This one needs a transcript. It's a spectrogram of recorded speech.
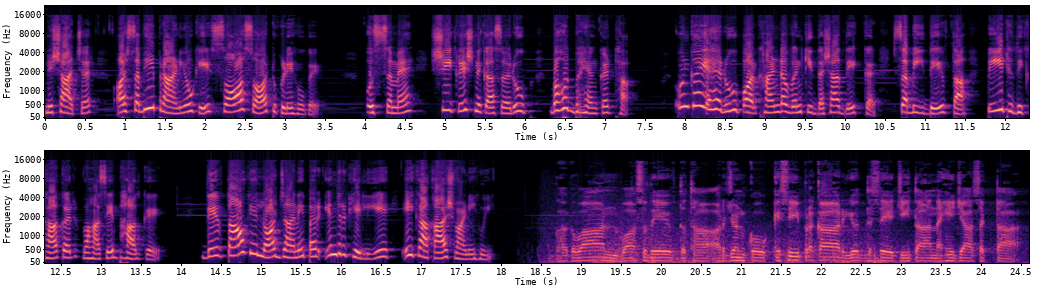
निशाचर और सभी प्राणियों के सौ सौ टुकड़े हो गए। उस समय श्री कृष्ण का स्वरूप बहुत भयंकर था। उनका यह रूप और खांडव वन की दशा देखकर सभी देवता पीठ दिखाकर वहाँ से भाग गए। देवताओं के लौट जाने पर इंद्र के लिए एक आकाशवाणी हुई। भगवान वासुदेव तथा अर्जुन को किसी प्रकार युद्ध से जीता नहीं जा सकता।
